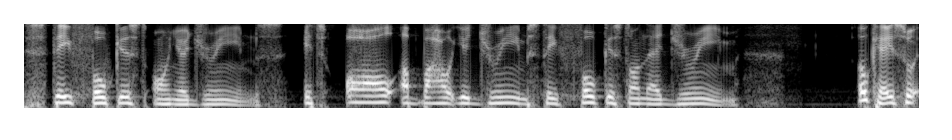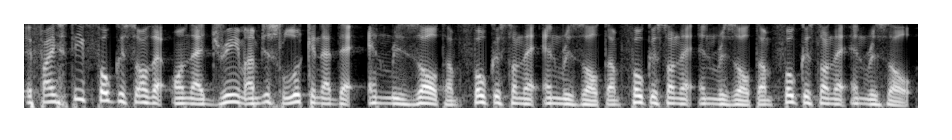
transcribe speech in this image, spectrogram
stay focused on your dreams. It's all about your dreams. Stay focused on that dream. Okay, so if I stay focused on that on that dream, I'm just looking at that end result. I'm focused on that end result. I'm focused on that end result. I'm focused on that end result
